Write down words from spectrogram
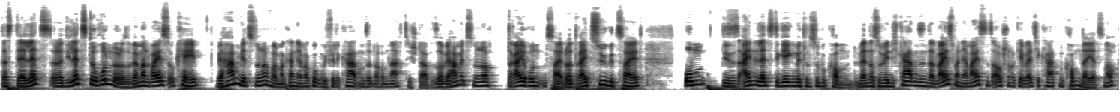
dass der letzte oder die letzte Runde oder so, wenn man weiß, okay, wir haben jetzt nur noch, weil man kann ja mal gucken, wie viele Karten sind noch im Nachziehstab. So, wir haben jetzt nur noch drei Runden Zeit oder drei Züge Zeit, um dieses eine letzte Gegenmittel zu bekommen. Wenn das so wenig Karten sind, dann weiß man ja meistens auch schon, okay, welche Karten kommen da jetzt noch.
